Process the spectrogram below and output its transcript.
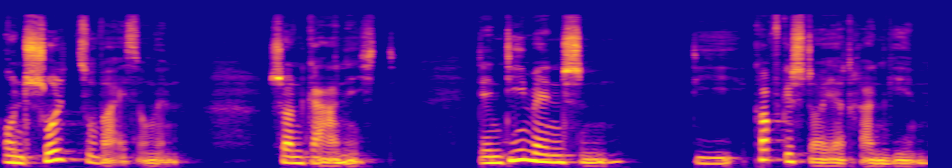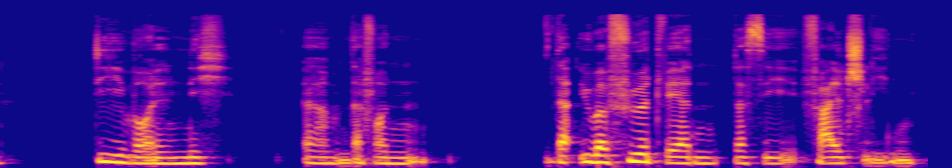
Und Schuldzuweisungen schon gar nicht. Denn die Menschen, die kopfgesteuert rangehen, die wollen nicht ähm, davon da überführt werden, dass sie falsch liegen.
